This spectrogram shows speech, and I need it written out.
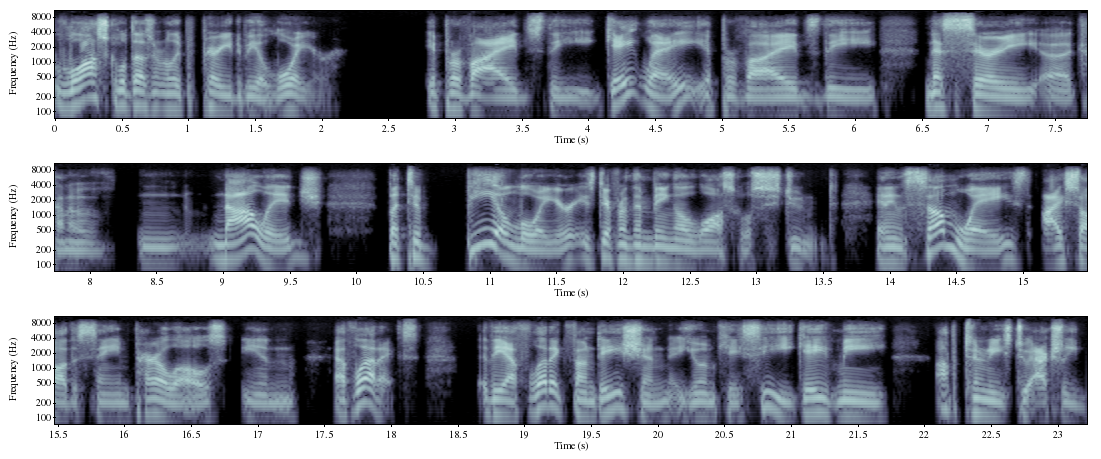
law school doesn't really prepare you to be a lawyer. It provides the gateway, it provides the necessary uh, kind of knowledge, but to be a lawyer is different than being a law school student. And in some ways, I saw the same parallels in athletics. The athletic foundation at UMKC gave me opportunities to actually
